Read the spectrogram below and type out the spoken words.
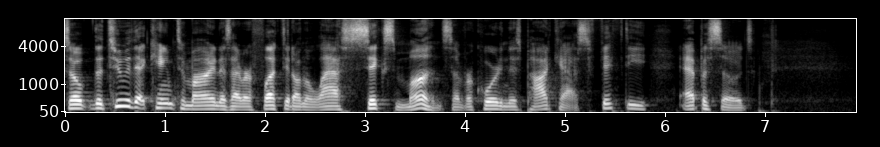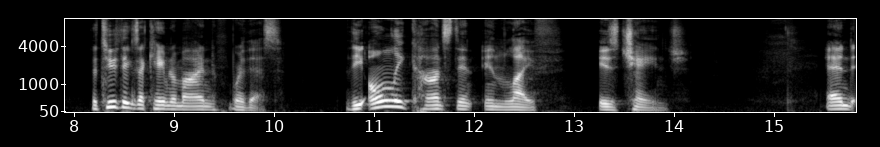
So, the two that came to mind as I reflected on the last six months of recording this podcast 50 episodes the two things that came to mind were this the only constant in life is change. And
